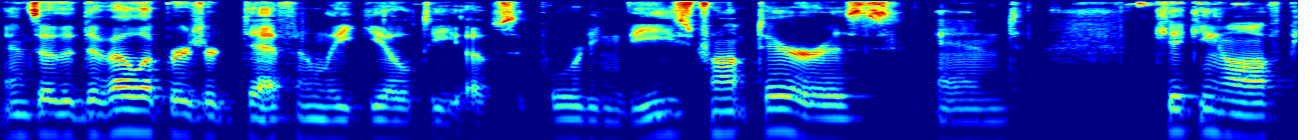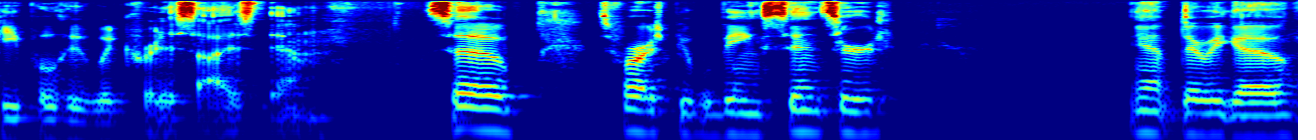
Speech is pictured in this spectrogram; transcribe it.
And so the developers are definitely guilty of supporting these Trump terrorists and kicking off people who would criticize them. So, as far as people being censored, yep, there we go.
